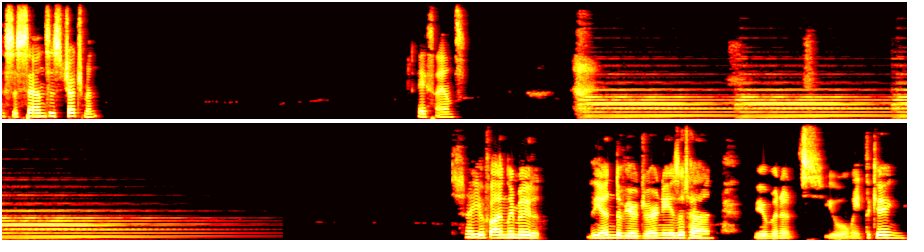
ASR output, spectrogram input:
This is Sans' judgment. Hey, Sans. So you finally made it. The end of your journey is at hand. Few minutes, you will meet the king.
